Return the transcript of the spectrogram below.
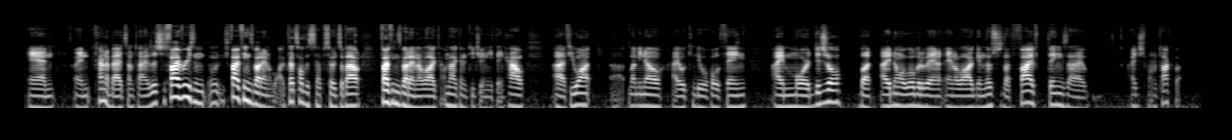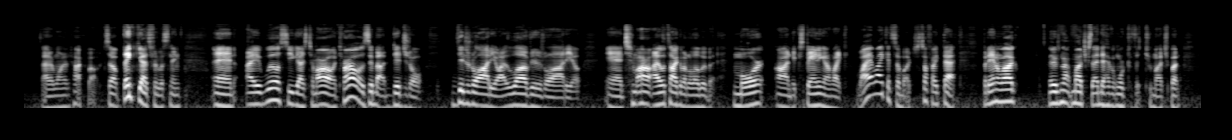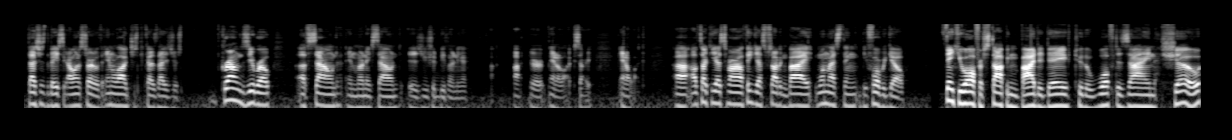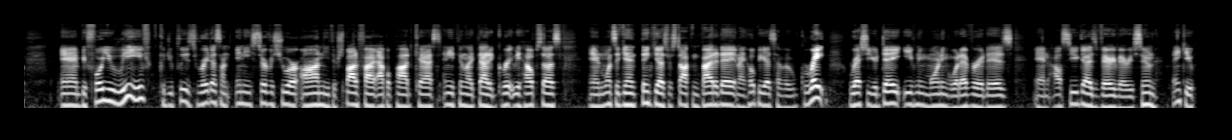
and and kind of bad sometimes. It's just five reasons, five things about analog. That's all this episode's about. Five things about analog. I'm not going to teach you anything. How, uh, if you want, uh, let me know. I can do a whole thing. I'm more digital, but I know a little bit of analog, and those are the five things that I, I just want to talk about. That I wanted to talk about. So thank you guys for listening, and I will see you guys tomorrow. And tomorrow is about digital, digital audio. I love digital audio. And tomorrow I will talk about a little bit more on expanding on like why I like it so much, stuff like that. But analog, there's not much because I haven't worked with it too much. But that's just the basic. I want to start with analog just because that is just ground zero of sound and learning sound is you should be learning uh, or analog. Sorry, analog. Uh, I'll talk to you guys tomorrow. Thank you guys for stopping by. One last thing before we go. Thank you all for stopping by today to the Wolf Design Show. And before you leave, could you please rate us on any service you are on, either Spotify, Apple Podcasts, anything like that? It greatly helps us. And once again, thank you guys for stopping by today. And I hope you guys have a great rest of your day, evening, morning, whatever it is. And I'll see you guys very, very soon. Thank you.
